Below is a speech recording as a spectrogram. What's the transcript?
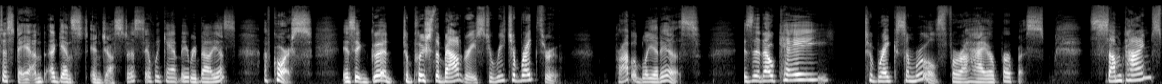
to stand against injustice if we can't be rebellious? Of course. Is it good to push the boundaries to reach a breakthrough? Probably it is. Is it okay to break some rules for a higher purpose? Sometimes,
